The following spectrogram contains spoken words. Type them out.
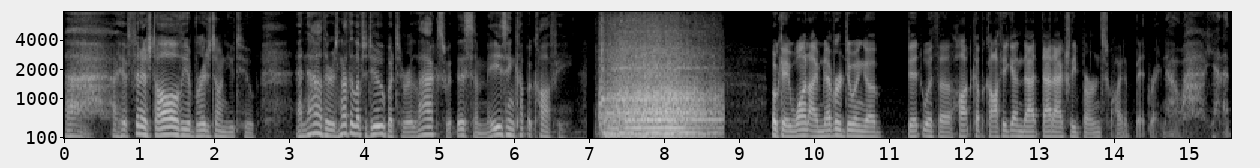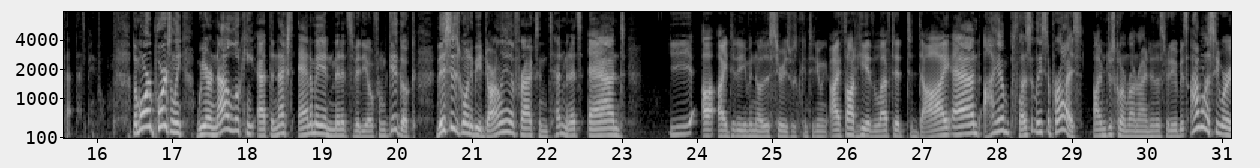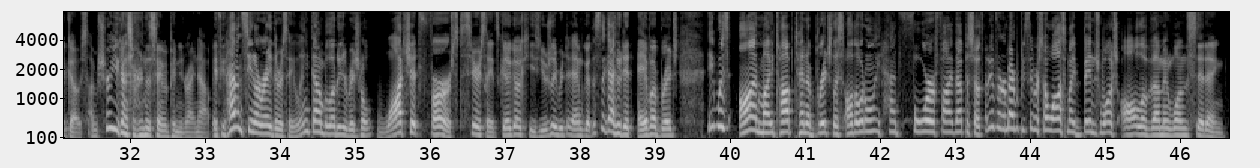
I have finished all the abridged on YouTube, and now there is nothing left to do but to relax with this amazing cup of coffee. Okay, one, I'm never doing a bit with a hot cup of coffee again. That that actually burns quite a bit right now. Yeah, that, that that's painful. But more importantly, we are now looking at the next anime in minutes video from Gigguk. This is going to be Darling in the Franxx in 10 minutes, and yeah, I didn't even know this series was continuing. I thought he had left it to die, and I am pleasantly surprised. I'm just going to run right into this video because I want to see where it goes. I'm sure you guys are in the same opinion right now. If you haven't seen already, there is a link down below to the original. Watch it first. Seriously, it's Gigguk. He's usually damn good. This is the guy who did Ava Bridge. It was on my top 10 of Bridge list, although it only had four or five episodes. I don't even remember because they were so awesome. I binge watched all of them in one sitting.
